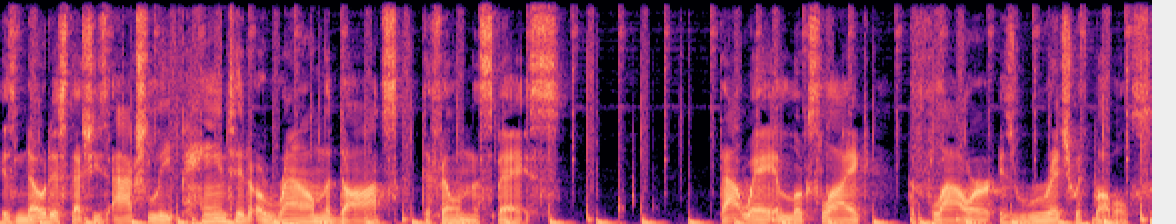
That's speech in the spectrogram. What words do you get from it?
is notice that she's actually painted around the dots to fill in the space. That way it looks like the flower is rich with bubbles.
